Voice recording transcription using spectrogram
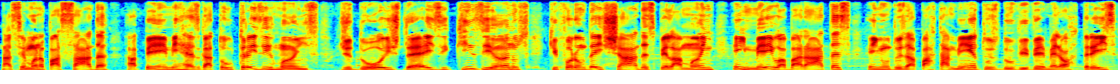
Na semana passada, a PM resgatou três irmãs, de 2, 10 e 15 anos, que foram deixadas pela mãe em meio a baratas em um dos apartamentos do Viver Melhor 3,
